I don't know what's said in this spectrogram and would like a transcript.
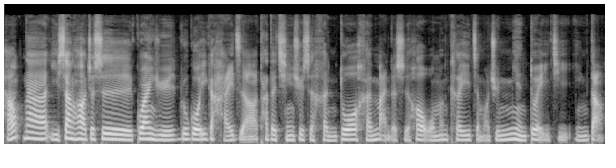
好，那以上哈就是关于如果一个孩子啊，他的情绪是很多很满的时候，我们可以怎么去面对以及引导。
